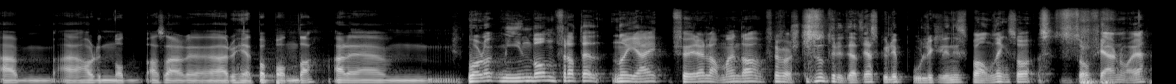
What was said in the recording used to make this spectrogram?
er Har du nådd Altså, er, er du helt på bånn da? Er det mm, var nok min bånd. For at det, når jeg, før jeg la meg inn da For det første så trodde jeg at jeg skulle i poliklinisk behandling. Så, så fjern var jeg.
